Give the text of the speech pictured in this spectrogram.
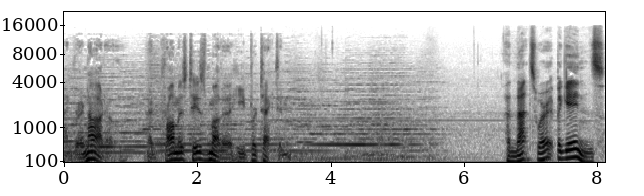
And Reynardo had promised his mother he'd protect him. And that's where it begins.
